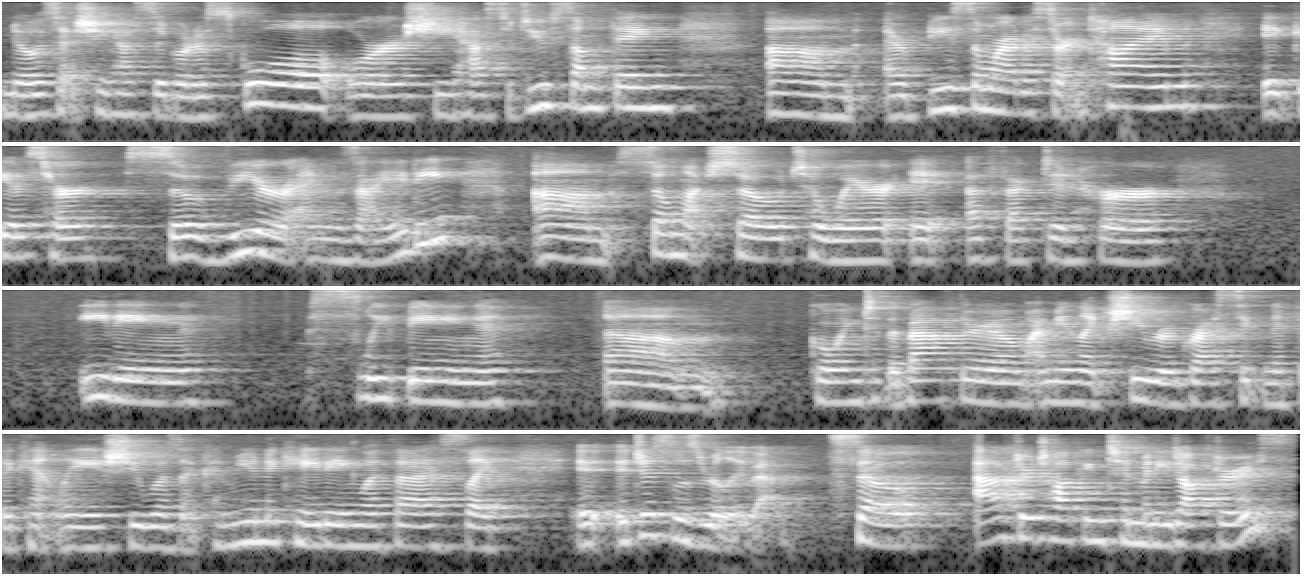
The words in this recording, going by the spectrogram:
knows that she has to go to school or she has to do something um, or be somewhere at a certain time. It gives her severe anxiety, um, so much so to where it affected her eating, sleeping, um, going to the bathroom. I mean, like she regressed significantly. She wasn't communicating with us. Like it, it just was really bad. So after talking to many doctors,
